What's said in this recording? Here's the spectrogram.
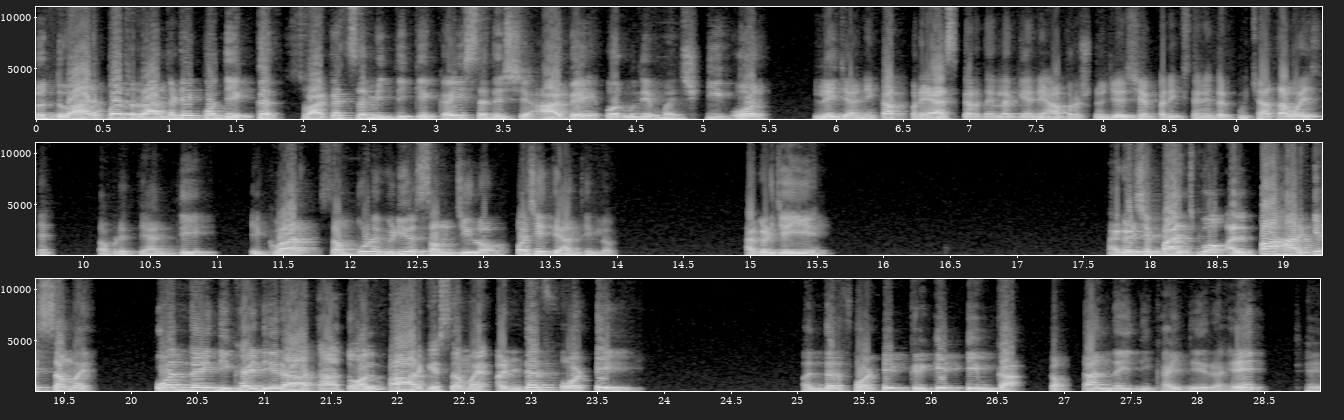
तो द्वार पर रानडे को देखकर स्वागत समिति के कई सदस्य आ गए और उन्हें मंच की ओर ले जाने का प्रयास करने लगे અને આ પ્રશ્નો જે છે પરીક્ષાની અંદર પૂછાતા હોય છે તો આપણે ધ્યાનથી એકવાર સંપૂર્ણ વિડીયો સમજી લો પછી ધ્યાનથી લો આગળ જઈએ આગળ છે પાંચમો અલ્પાહાર કે સમય कौन नहीं दिखाई दे रहा था तो अल्पाहार के समय under fourteen under fourteen cricket team का कप्तान नहीं दिखाई दे रहे थे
